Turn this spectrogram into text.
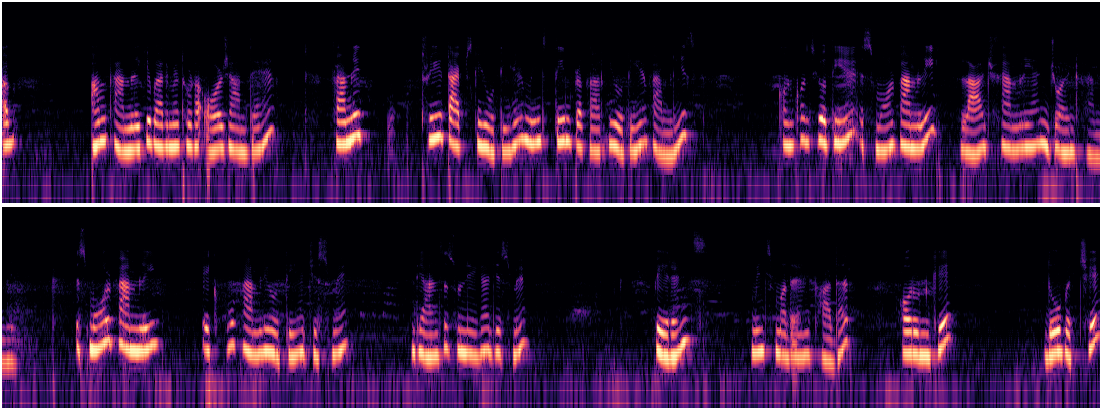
अब हम फैमिली के बारे में थोड़ा और जानते हैं। फैमिली थ्री टाइप्स की होती है मीन्स तीन प्रकार की होती हैं फैमिलीज़ कौन कौन सी होती हैं? Small family large family and joint family small family एक वो फैमिली होती है जिसमें, ध्यान से सुनिएगा, जिसमें parents means mother and father और उनके दो बच्चे,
